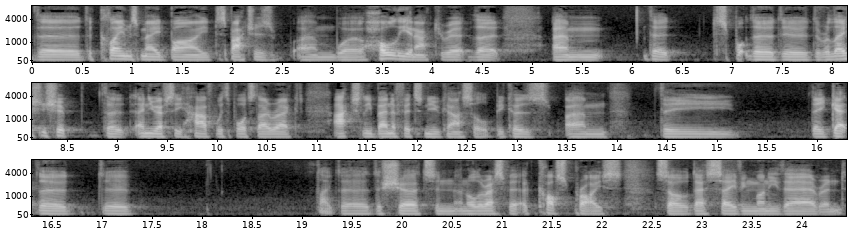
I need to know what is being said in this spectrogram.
the the claims made by Dispatches um, were wholly inaccurate. That um, that the the the relationship that NUFC have with Sports Direct actually benefits Newcastle because um, the they get the the like the the shirts and, and all the rest of it at cost price, so they're saving money there, and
